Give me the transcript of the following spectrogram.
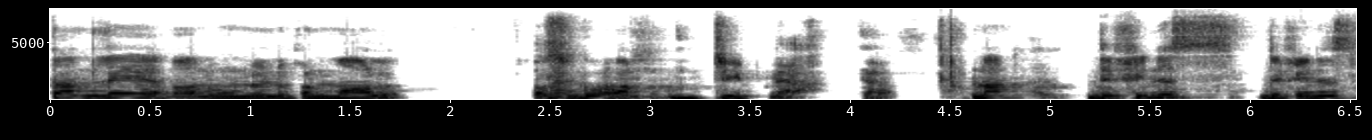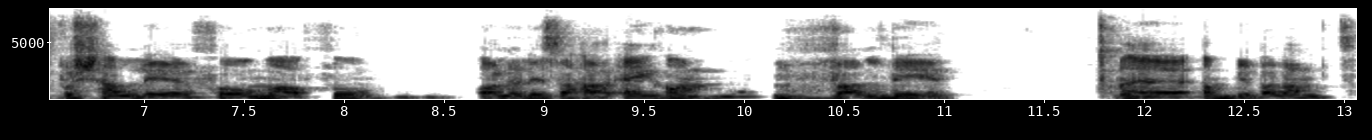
Den lever noenlunde på normalen, og så går den dypt ned. Ja. Men det finnes, det finnes forskjellige former for alle disse her. Jeg har en veldig eh, ambivalent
